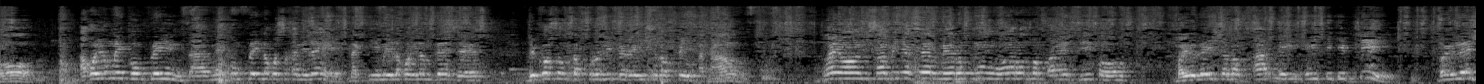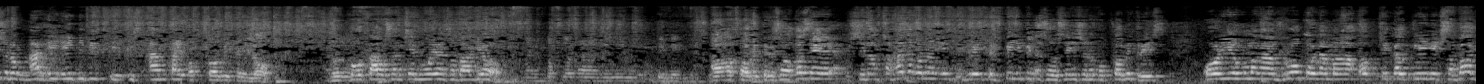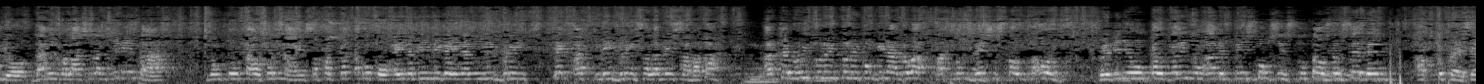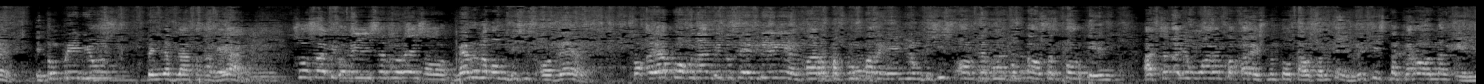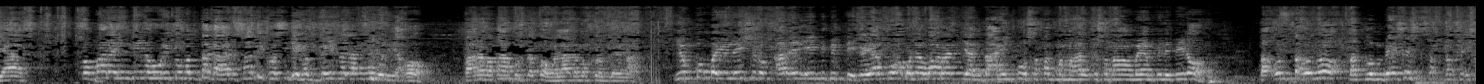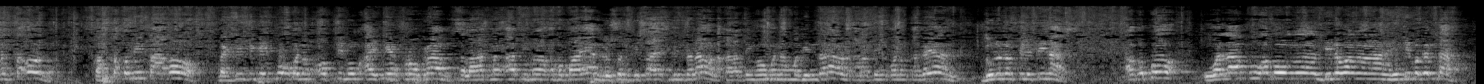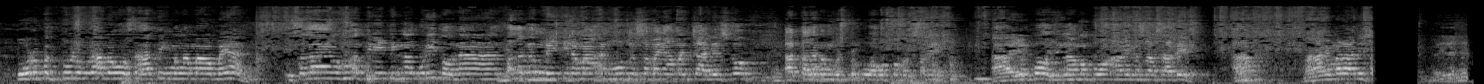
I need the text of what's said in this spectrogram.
Ako yung may complaint. Ah, may complaint ako sa kanila eh. Nag-email ako ilang beses because of the proliferation of fake account. Ngayon, sabi niya, sir, meron ng warrant of arrest dito. Violation of RA 8050. Violation of RA 8050 is anti-optometry law. Noong 2010 mo yan sa Baguio. Oo, optometry. So, kasi sinampahan ako ng Integrated Philippine Association of Optometrists or yung mga grupo ng mga optical clinic sa Baguio dahil wala silang kinita noong 2009 sapagkat ako po ay namimigay ng libreng check at libreng salamin sa mata. At yan huy tuloy-tuloy kong ginagawa tatlong beses taon-taon. Pwede nyo kalkalin yung aming Facebook since 2007 up to present. Itong previous, Peña Blanca Cagayan. So sabi ko kay Sir Lorenzo, meron akong disease order. So kaya po ako nandito sa NBA ngayon para pagkumparahin yung disease order ng 2014 at saka yung warrant of arrest ng 2010 which is nagkaroon ng alias. So para hindi na ho ito magtagal, sabi ko sige mag-bail na lang huli ako para matapos na to, wala namang problema. Yung pong violation of RA 8050, kaya po ako nawaran yan dahil po sa pagmamahal ko sa mamamayang Pilipino. Taon-taon ho, tatlong beses sa, sa isang taon. Basta kumita ako, nagbibigay po ako ng Optimum Eye Care Program sa lahat ng ating mga kababayan, Luzon, Visayas, Mindanao, nakarating ako ng Maguindanao, nakarating ako ng Cagayan, dulo ng Pilipinas. Ako po, wala po akong uh, ginawang uh, hindi maganda. Puro pagtulong lamang ko sa ating mga mamamayan. Isa lang ho ang tinitignan ko rito na talagang may tinamaan dun sa mayaman challenge ko at talagang gusto po ako pabagsakin. Ah, yun po, yun lamang po ang aking nasasabi. Ah, maraming maraming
